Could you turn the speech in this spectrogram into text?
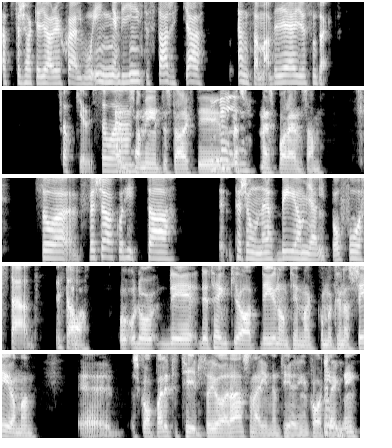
att försöka göra det själv. Och ingen, vi är inte starka ensamma. Vi är ju som sagt flockdjur. Så, ensam är inte stark, det är mest, mest, bara ensam. Så försök att hitta personer att be om hjälp och få stöd utav. Ja. Och, då, det, det tänker jag att det är ju någonting man kommer kunna se om man eh, skapar lite tid för att göra en sån här inventering, en kartläggning. Mm.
